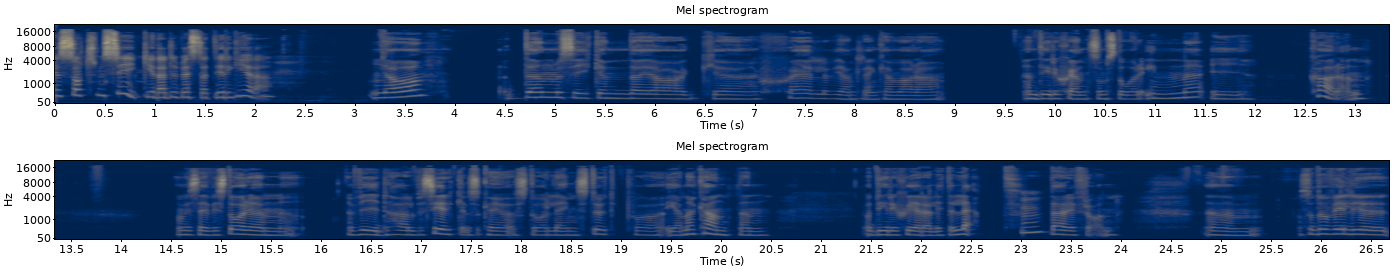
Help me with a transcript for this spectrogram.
Vilken sorts musik gillar du bäst att dirigera? Ja, den musiken där jag eh, själv egentligen kan vara en dirigent som står inne i kören. Om vi säger vi står i en vid halvcirkel så kan jag stå längst ut på ena kanten och dirigera lite lätt Mm. därifrån. Ehm, så då vill ju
